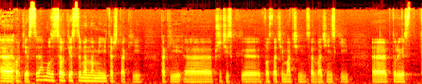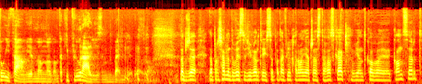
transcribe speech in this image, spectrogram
e, orkiestry, a muzycy orkiestry będą mieli też taki, taki e, przycisk w postaci Marcin Serwaciński, który jest tu i tam jedną nogą. Taki pluralizm będzie? Dobrze, zapraszamy 29 listopada Filharmonia Częstochowska, wyjątkowy koncert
